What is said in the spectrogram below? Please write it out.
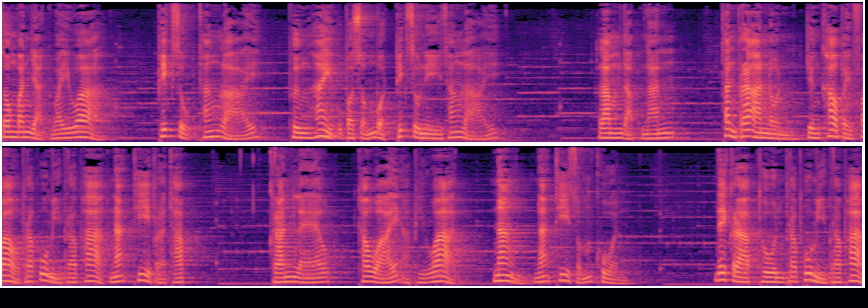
ทรงบัญญัติไว้ว่า ภิกษุทั้งหลายพึงให้อุปสมบทภิกษุณีทั้งหลาย ลำดับนั้น ท่านพระอานนท์จึงเข้าไปเฝ้าพระผู้มีพระภาคณที่ประทับ ครั้นแล้ว ถวายอภิวาท นั่งณที่สมควร ได้กราบทูลพระผู้มีพระภาค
